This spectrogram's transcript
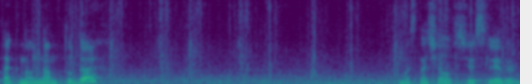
Так, но нам туда. Мы сначала все исследуем.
